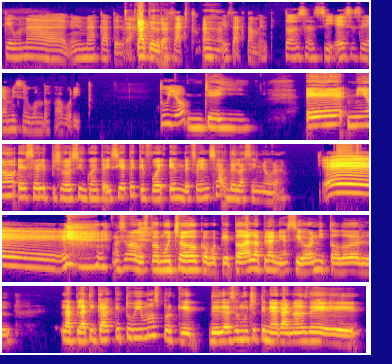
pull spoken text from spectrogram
que una, una cátedra. Cátedra. Exacto. Exactamente. Entonces, sí, ese sería mi segundo favorito. ¿Tuyo? Yay. Eh, mío es el episodio 57 que fue En defensa de la señora. ¡Eh! Eso me gustó mucho, como que toda la planeación y todo el, la plática que tuvimos porque desde hace mucho tenía ganas de,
